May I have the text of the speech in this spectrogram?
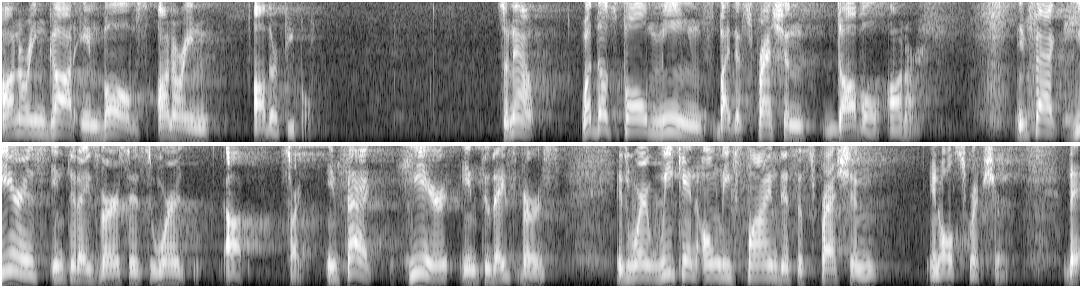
honoring God involves honoring other people. So now, what does Paul means by the expression double honor? In fact, here is in today's verse is where, uh, sorry. In fact, here in today's verse is where we can only find this expression in all Scripture. The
